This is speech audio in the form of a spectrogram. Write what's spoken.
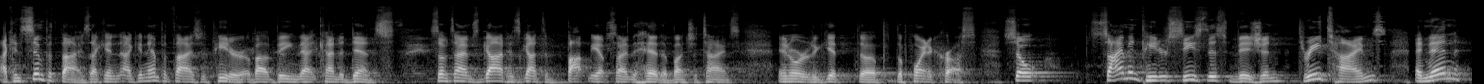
I can sympathize. I can, I can empathize with Peter about being that kind of dense. Sometimes God has got to bop me upside the head a bunch of times in order to get the, the point across. So Simon Peter sees this vision three times, and then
